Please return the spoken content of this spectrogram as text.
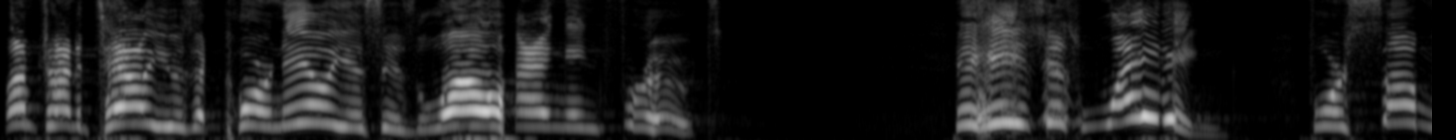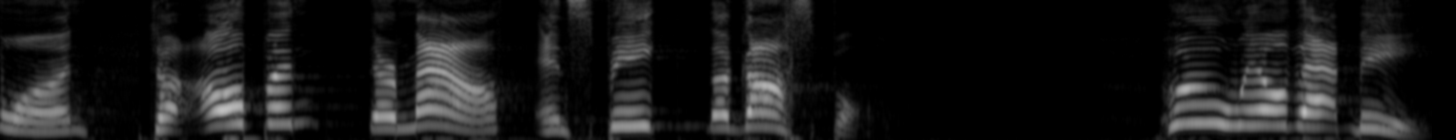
What I'm trying to tell you is that Cornelius is low hanging fruit. He's just waiting for someone to open their mouth and speak the gospel. Who will that be?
